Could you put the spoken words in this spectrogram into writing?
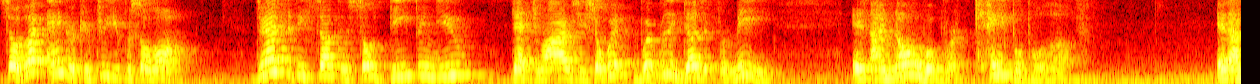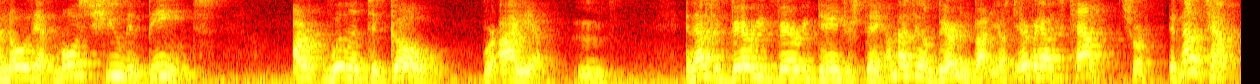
so that anger can fuel you for so long. There has to be something so deep in you that drives you. So what, what really does it for me is I know what we're capable of. And I know that most human beings aren't willing to go where I am. Hmm. And that's a very, very dangerous thing. I'm not saying I'm better than anybody else. Everybody has this talent. Sure. It's not a talent.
